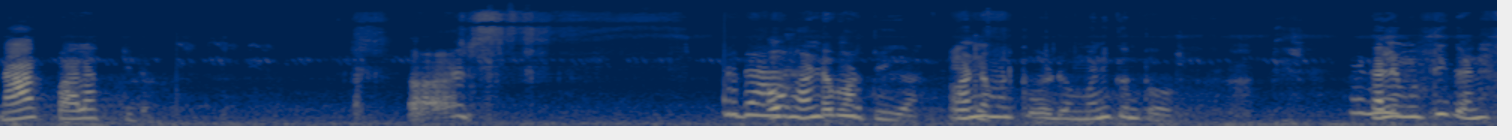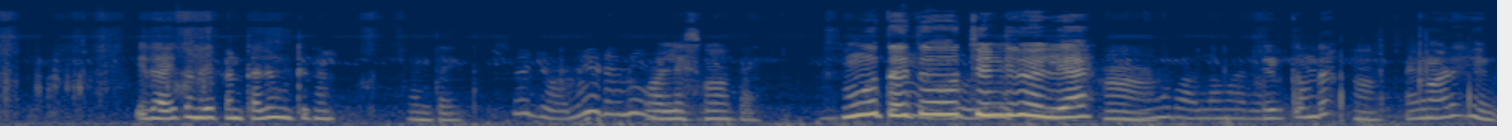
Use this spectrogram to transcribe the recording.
ನಾಲ್ಕು ಪಾಲು ಹಾಕ್ತಿದ್ದೆ ಅವು ಹಂಡ ಮಾಡ್ತೀವಿ ಈಗ. ಹಂಡ ಮಾಡ್ಕೊಂಡು ಮನಿಕಂತ ತಲೆ ಮುಟ್ಟಿದ್ದಾನೆ ಇದು ಆಯ್ಕಂದ್ರೆ ತಲೆ ಮುಟ್ಟಿದ್ದಾನೆ ಅಂತ ಆಯ್ತು ಒಳ್ಳೆ ಸ್ಮಾರ್ಟ್ ಆಯ್ತು. ಸ್ಮೂತ್ ಆಯ್ತು ಚೆಂಡಿನೂ ಇಲ್ಲ ಮೂರು ಅಲ್ಲ ಮಾರ ಹಿಡ್ಕೊಂಡ ಹೆಂಗ್ ಮಾಡಿ ಹಿಂಗ.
